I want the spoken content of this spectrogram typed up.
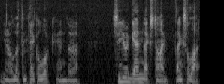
you know, let them take a look. And uh, see you again next time. Thanks a lot.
